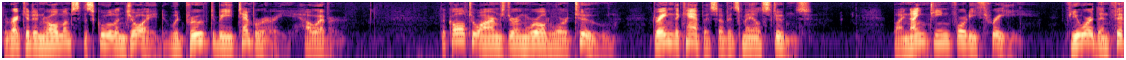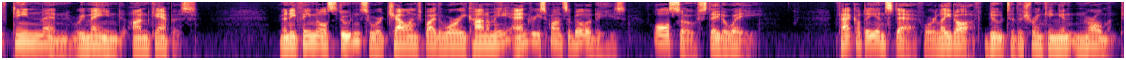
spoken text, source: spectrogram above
The record enrollments the school enjoyed would prove to be temporary, however. The call to arms during World War II drained the campus of its male students. By 1943, fewer than 15 men remained on campus. Many female students who were challenged by the war economy and responsibilities also stayed away. Faculty and staff were laid off due to the shrinking enrollment.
